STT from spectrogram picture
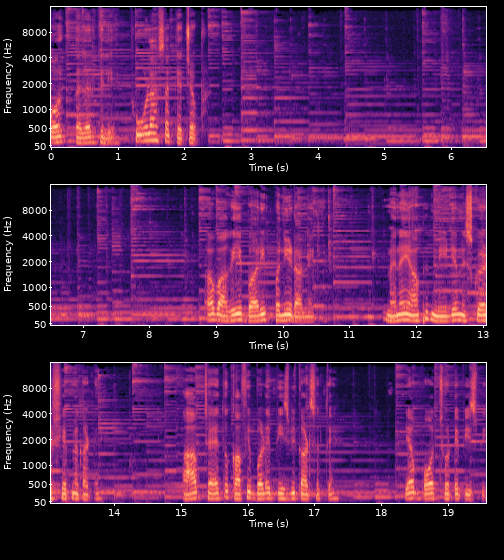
और कलर के लिए थोड़ा सा केचप अब आ गई बारी पनीर डालने की। मैंने यहाँ पे मीडियम स्क्वायर शेप में काटे। आप चाहे तो काफ़ी बड़े पीस भी काट सकते हैं, या बहुत छोटे पीस भी।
